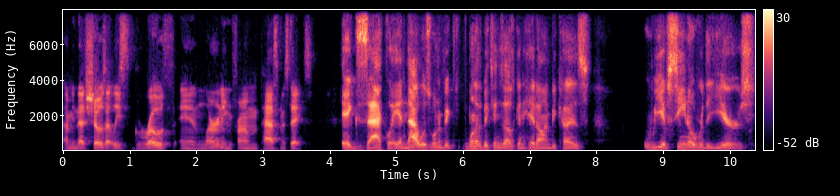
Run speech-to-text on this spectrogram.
I mean, that shows at least growth and learning from past mistakes. Exactly. And that was one of big one of the big things I was going to hit on because we have seen over the years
